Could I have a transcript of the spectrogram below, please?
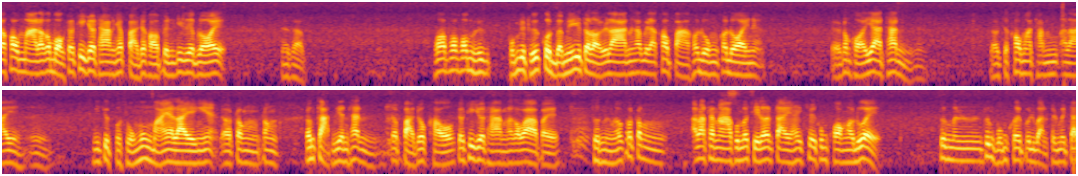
เราเข้ามาเราก็บอกเจ้าที่เจ้าทางเจ้าป่าเจ้าเขาเป็นที่เรียบร้อยนะครับเพราะเพราะผมผมจะถือกฎแบบนี้อยู่ตลอดเวลานะครับ เวลาเข้าป่าเข้าดงเข้าดอยเนี่ยเอ่อต้องขออนุญาตท่าน เราจะเข้ามาทำอะไรอ มีจุดประสงค์มุ่งหมายอะไรอย่างเงี้ยเราต้องต้องต้องกราบเรียนท่านเจ้าป่าเจ้าเขาเจ้าที่เจ้าทางแล้วก็ว่าไปส่วนหนึ่งเราก็ต้องอาราธนาคุณพระศรีรัตนตรัยให้ช่วยคุ้มครองเราด้วย ซึ่งมันซึ่งผมเคยปฏิบัติเป็นประจ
